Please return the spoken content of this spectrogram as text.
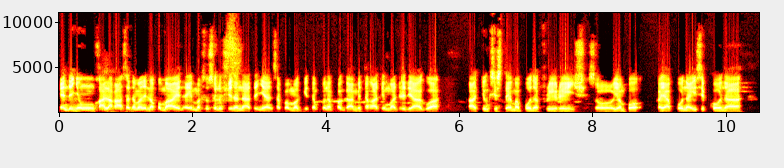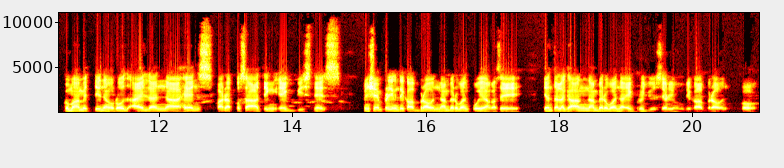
And then yung kalakasan naman nilang kumain ay masusolusyonan natin yan sa pamagitan po ng paggamit ng ating Madre de Agua at yung sistema po na free range. So, yan po. Kaya po naisip ko na gumamit din ng Rhode Island na hens para po sa ating egg business. And syempre yung Decal Brown, number one po yan kasi yan talaga ang number one na egg producer, yung Decal Brown. Po.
